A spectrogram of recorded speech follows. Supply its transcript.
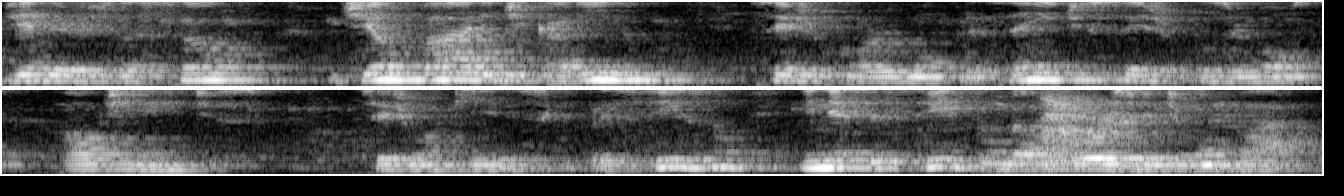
de energização, de amparo e de carinho, seja com o irmão presente, seja com os irmãos audientes, sejam aqueles que precisam e necessitam da força de um amparo.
